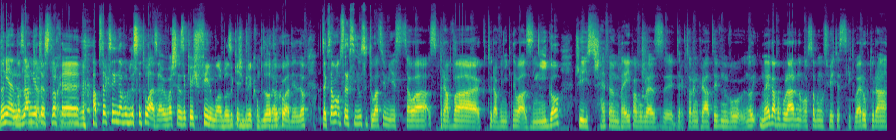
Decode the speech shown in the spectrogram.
No nie, no Los dla mnie to Angeles, jest trochę abstrakcyjna w ogóle sytuacja, jak właśnie z jakiegoś filmu albo z jakiejś gry No komputerowej. dokładnie. No. Tak samo abstrakcyjną sytuacją jest cała sprawa, która wyniknęła z Nigo, czyli z szefem Bape'a, w ogóle z dyrektorem kreatywnym, no i mega popularną osobą w świecie streetwearu, która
